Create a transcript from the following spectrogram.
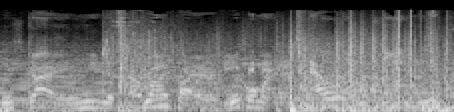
this guy, he just free fire looking at LMG.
